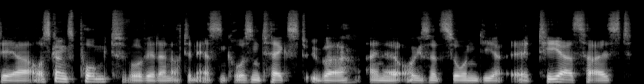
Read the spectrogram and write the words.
der Ausgangspunkt, wo wir dann auch den ersten großen Text über eine Organisation, die äh, TEAS heißt,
